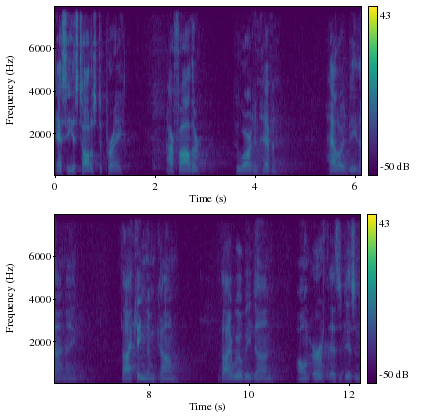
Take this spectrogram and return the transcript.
as he has taught us to pray. Our Father, who art in heaven, hallowed be thy name. Thy kingdom come, thy will be done, on earth as it is in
